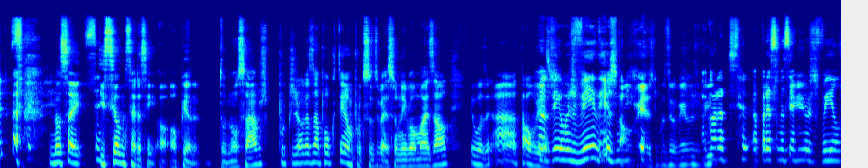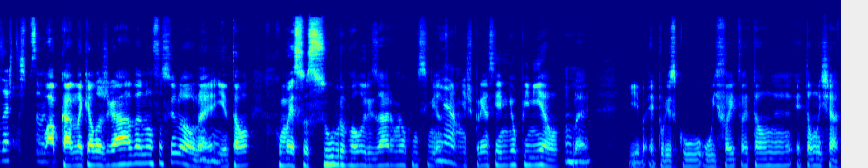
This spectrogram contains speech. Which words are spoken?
não sei. Sim. E se ele me disser assim: oh, oh, Pedro, tu não sabes porque jogas há pouco tempo, porque se eu tivesse um nível mais alto, eu vou dizer: Ah, talvez. Mas vi uns vídeos. Talvez, mas eu vi uns vídeos. Agora aparece-me sempre nos reels estas pessoas. Há bocado naquela jogada não funcionou, não é? Uhum. E então começo a sobrevalorizar o meu conhecimento, yeah. a minha experiência e a minha opinião, uhum. não é? E é por isso que o, o efeito é tão, é tão lixado.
